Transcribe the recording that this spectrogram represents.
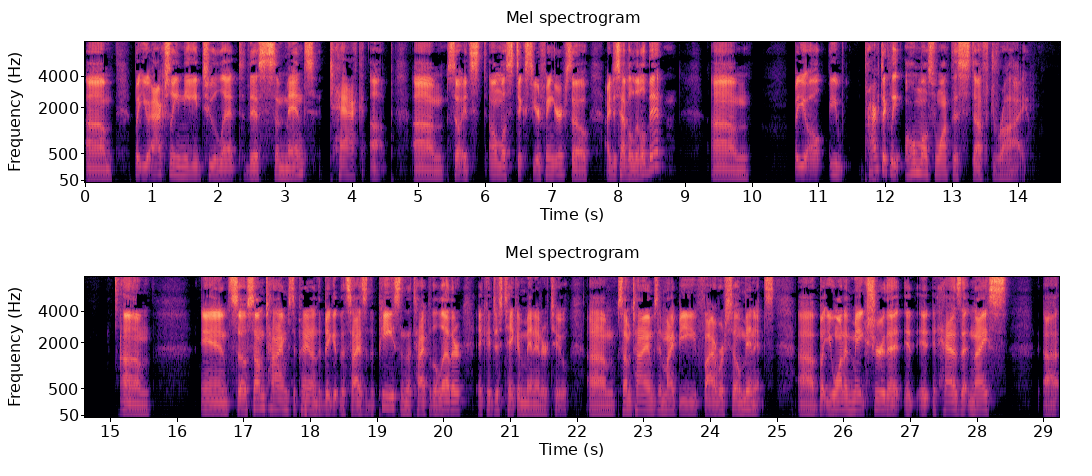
Um, but you actually need to let this cement tack up. Um, so it almost sticks to your finger. So I just have a little bit. Um, but you all, you practically almost want this stuff dry. Um, and so sometimes, depending on the big the size of the piece and the type of the leather, it could just take a minute or two. Um, sometimes it might be five or so minutes. Uh, but you want to make sure that it, it, it has that nice uh,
